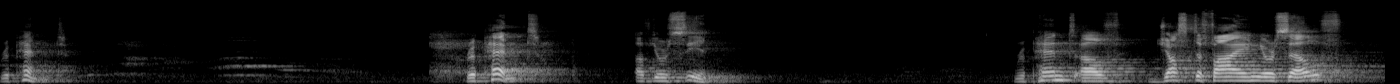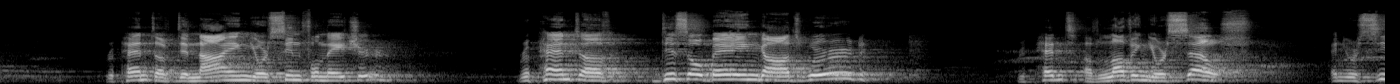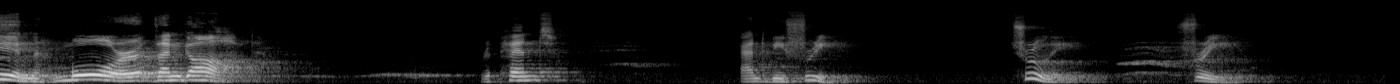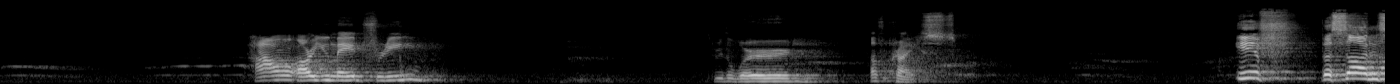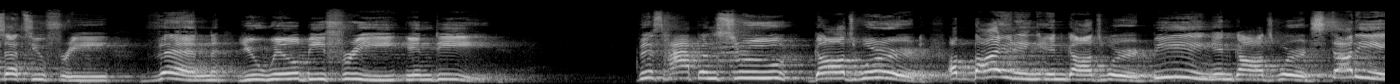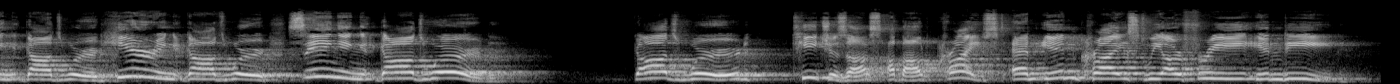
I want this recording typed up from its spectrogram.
Repent. Repent of your sin. Repent of justifying yourself. Repent of denying your sinful nature. Repent of disobeying God's word. Repent of loving yourself and your sin more than God. Repent and be free truly free. How are you made free? Through the word of Christ. If the Son sets you free, then you will be free indeed. This happens through God's Word, abiding in God's Word, being in God's Word, studying God's Word, hearing God's Word, singing God's Word. God's Word teaches us about Christ, and in Christ we are free indeed.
